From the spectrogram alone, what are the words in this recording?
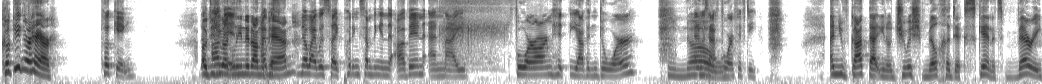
cooking or hair? cooking. Oh, did you like lean it on the I was- pan? no, I was like putting something in the oven, and my forearm hit the oven door, Oh no! and it was at 450. and you've got that, you know, Jewish milchadick skin. It's very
